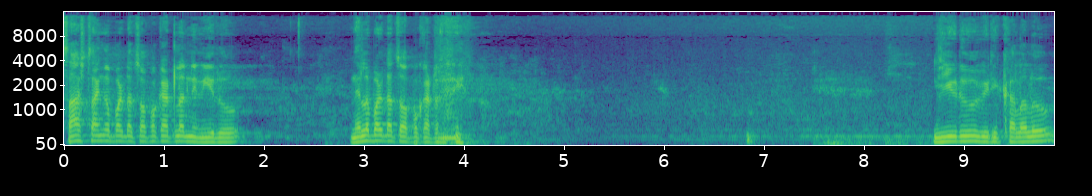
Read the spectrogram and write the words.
సాష్టాంగపడ్డ చొప్పకట్లని మీరు నిలబడ్డ చొప్పకట్టని వీడు వీడి కలలు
